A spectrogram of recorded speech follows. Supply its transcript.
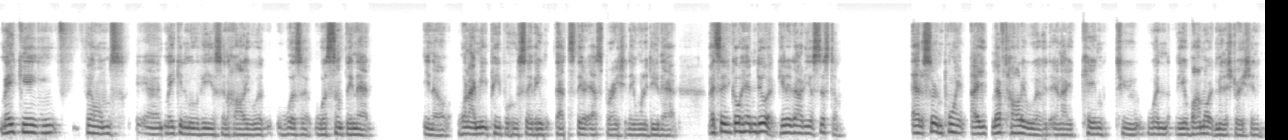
Making films and making movies in Hollywood was a, was something that you know, when I meet people who say they that's their aspiration, they want to do that, I say, go ahead and do it. Get it out of your system. At a certain point, I left Hollywood and I came to when the Obama administration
